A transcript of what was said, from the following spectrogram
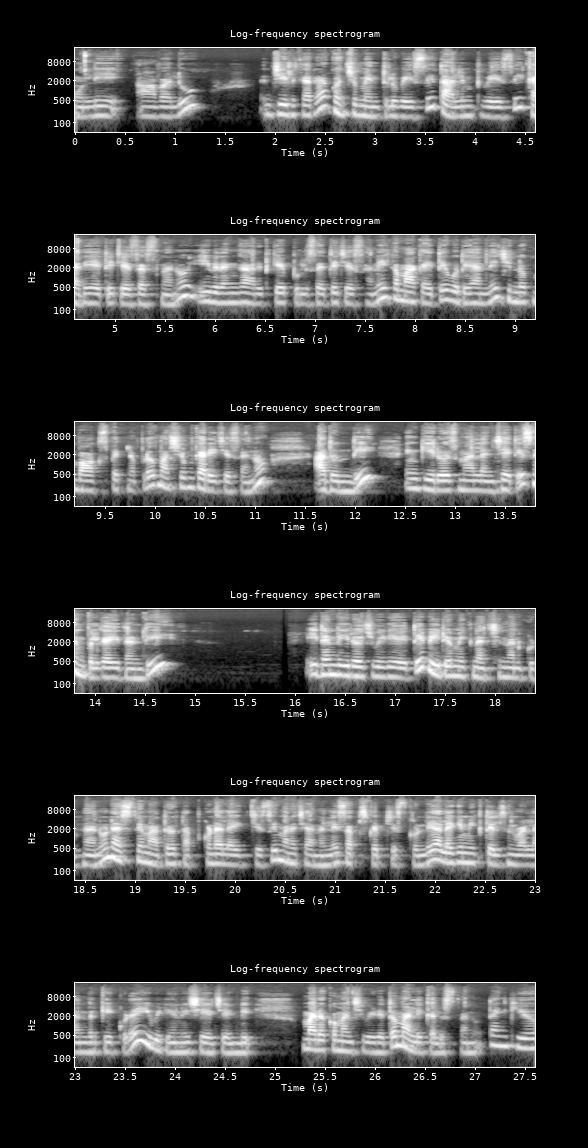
ఓన్లీ ఆవాలు జీలకర్ర కొంచెం మెంతులు వేసి తాలింపు వేసి కర్రీ అయితే చేసేస్తున్నాను. ఈ విధంగా అరటికాయ పులుసు అయితే చేశాను. ఇక మాకైతే ఉదయాన్నే చిన్న బాక్స్ పెట్టినప్పుడు మష్రూమ్ కర్రీ చేశాను. అది ఉంది ఇంక ఈరోజు మా లంచ్ అయితే సింపుల్గా ఇదండి. ఇదండి ఈరోజు వీడియో అయితే. వీడియో మీకు నచ్చింది అనుకుంటున్నాను. నచ్చితే మాత్రం తప్పకుండా లైక్ చేసి మన ఛానల్ని సబ్స్క్రైబ్ చేసుకోండి. అలాగే మీకు తెలిసిన వాళ్ళందరికీ కూడా ఈ వీడియోని షేర్ చేయండి. మరొక మంచి వీడియోతో మళ్ళీ కలుస్తాను. థ్యాంక్ యూ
